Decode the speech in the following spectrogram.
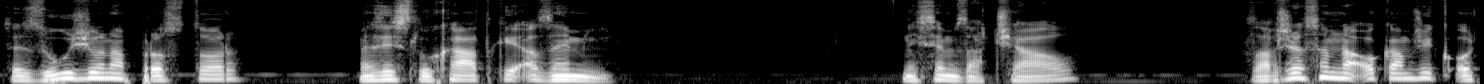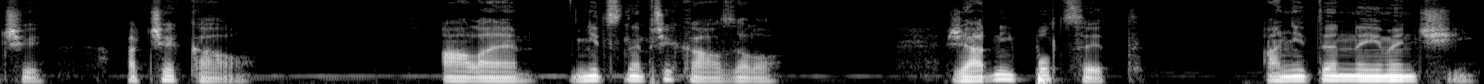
se zúžil na prostor mezi sluchátky a zemí. Než jsem začal, zavřel jsem na okamžik oči a čekal. Ale nic nepřicházelo. Žádný pocit, ani ten nejmenší.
